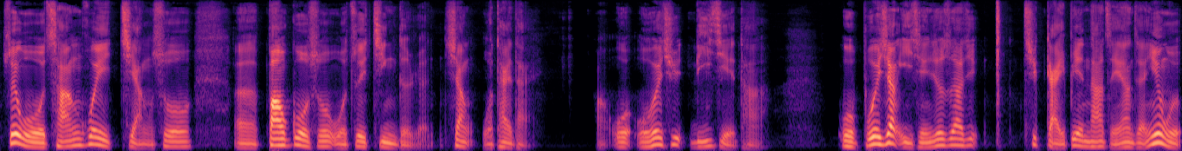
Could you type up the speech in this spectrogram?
所以我常会讲说，呃，包括说我最近的人，像我太太啊，我我会去理解她，我不会像以前就是要去 去改变她怎样怎样，因为我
